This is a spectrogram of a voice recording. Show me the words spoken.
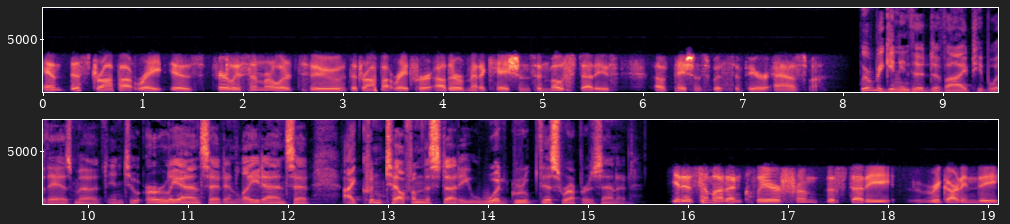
And this dropout rate is fairly similar to the dropout rate for other medications in most studies of patients with severe asthma. We're beginning to divide people with asthma into early onset and late onset. I couldn't tell from the study what group this represented. It is somewhat unclear from the study regarding the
